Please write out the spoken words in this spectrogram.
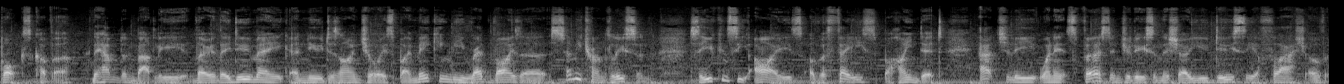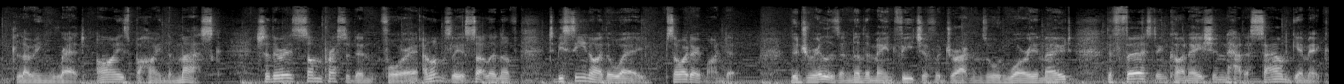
box cover. They haven't done badly, though they do make a new design choice by making the red visor semi-translucent, so you can see eyes of a face behind it. Actually, when it's first introduced in the show, you do see a flash of glowing red eyes behind the mask so there is some precedent for it, and honestly it's subtle enough to be seen either way, so I don't mind it. The drill is another main feature for Dragonzord Warrior mode. The first incarnation had a sound gimmick,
